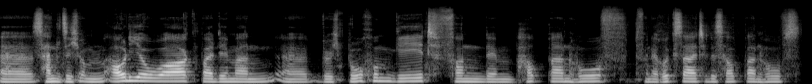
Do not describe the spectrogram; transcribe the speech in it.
Äh, es handelt sich um einen Audio-Walk, bei dem man äh, durch Bochum geht, von dem Hauptbahnhof, von der Rückseite des Hauptbahnhofs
